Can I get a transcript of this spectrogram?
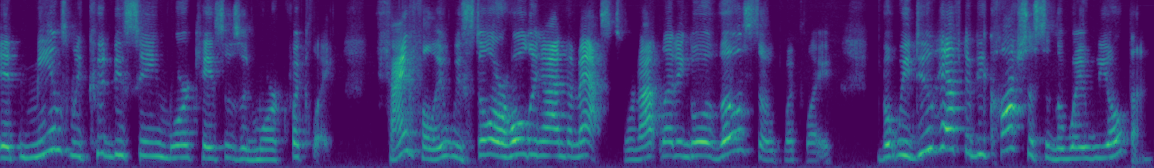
It means we could be seeing more cases and more quickly. Thankfully, we still are holding on to masks. We're not letting go of those so quickly. But we do have to be cautious in the way we open.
